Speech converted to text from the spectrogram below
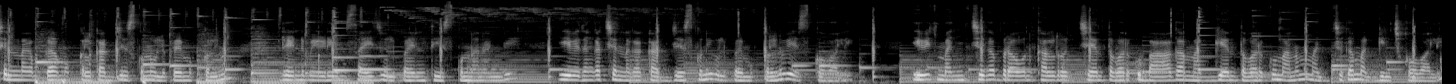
చిన్నగా ముక్కలు కట్ చేసుకున్న ఉల్లిపాయ ముక్కలను రెండు మీడియం సైజు ఉల్లిపాయలను తీసుకున్నానండి. ఈ విధంగా చిన్నగా కట్ చేసుకుని ఉల్లిపాయ ముక్కలను వేసుకోవాలి. ఇవి మంచిగా బ్రౌన్ కలర్ వచ్చేంత వరకు బాగా మగ్గేంత వరకు మనం మంచిగా మగ్గించుకోవాలి.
